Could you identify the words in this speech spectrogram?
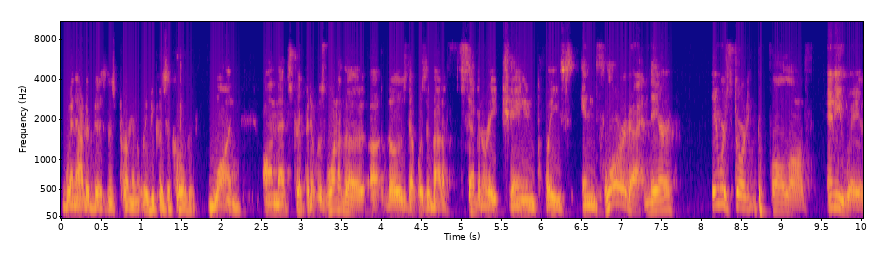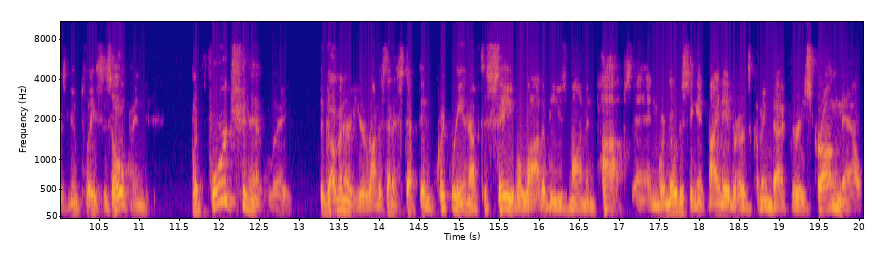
went out of business permanently because of COVID. One on that strip, and it was one of the uh, those that was about a seven or eight chain place in Florida, and there they were starting to fall off anyway as new places opened. But fortunately, the governor here, Ron DeSantis, stepped in quickly enough to save a lot of these mom and pops, and we're noticing it. My neighborhood's coming back very strong now.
